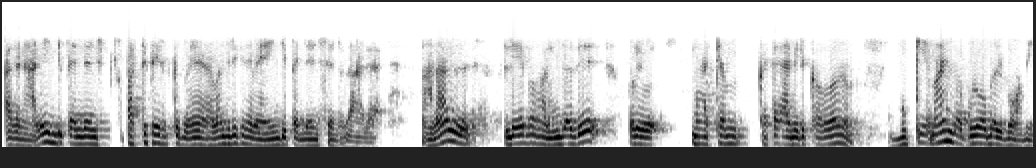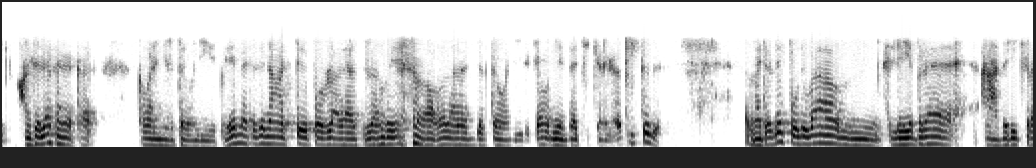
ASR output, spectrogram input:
அதனால இண்டிபெண்டன்ஸ் பத்து பேருக்கு வந்திருக்கிறவன் இண்டிபெண்டன்ஸ்ன்றதால ஆனால் லேபர் வந்தது ஒரு மாற்றம் கட்டாயம் இருக்கவும் முக்கியமா இந்த குளோபல் வார்மிங் அதுல கணக்க கவனம் செலுத்த வேண்டியிருக்கு. மற்றது நாட்டு பொருளாதாரத்துல வந்து அவதானம் செலுத்த வேண்டியிருக்கு. ஒரு எந்த சிக்கல்கள் இருக்குது மற்றது பொதுவா லேபரை ஆதரிக்கிற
